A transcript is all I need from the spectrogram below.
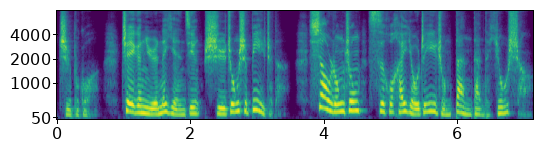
只不过，这个女人的眼睛始终是闭着的，笑容中似乎还有着一种淡淡的忧伤。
